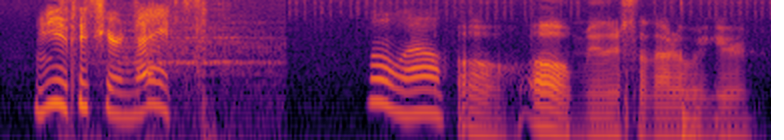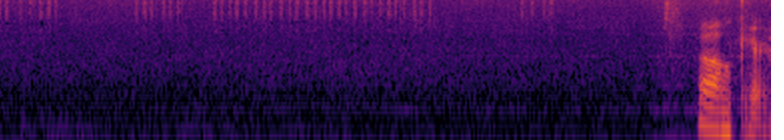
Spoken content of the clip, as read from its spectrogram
need to fix your knife. Oh, wow. Oh, oh man, there's a lot over here. Oh, who cares?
